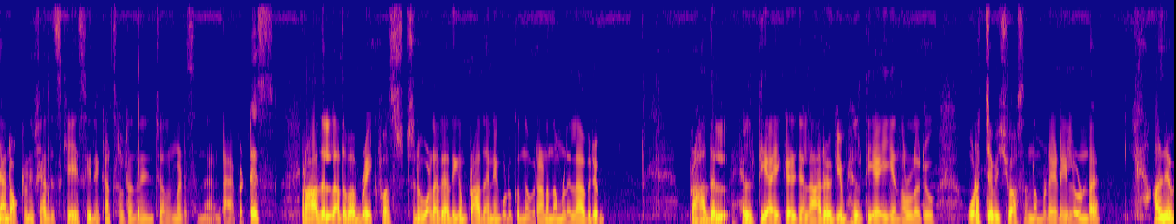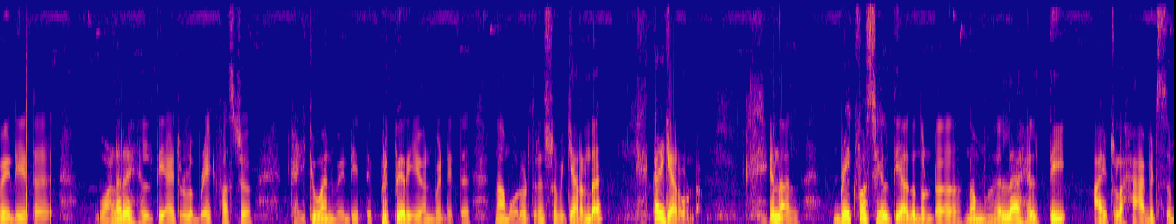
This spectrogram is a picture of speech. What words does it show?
ഞാൻ doctor Nishad S K senior consultant in internal medicine and diabetes പ്രാതൽ അഥവാ ബ്രേക്ക്ഫാസ്റ്റിന് വളരെയധികം പ്രാധാന്യം കൊടുക്കുന്നവരാണ് നമ്മളെല്ലാവരും. പ്രാതൽ ഹെൽത്തി ആയി കഴിഞ്ഞാൽ ആരോഗ്യം ഹെൽത്തി ആയി എന്നുള്ളൊരു ഉറച്ച വിശ്വാസം നമ്മുടെ ഇടയിലുണ്ട്. അതിനു വേണ്ടിയിട്ട് വളരെ ഹെൽത്തി ആയിട്ടുള്ള ബ്രേക്ക്ഫാസ്റ്റ് കഴിക്കുവാൻ വേണ്ടിയിട്ട് പ്രിപ്പയർ ചെയ്യുവാൻ വേണ്ടിയിട്ട് നാം ഓരോരുത്തരും ശ്രമിക്കാറുണ്ട് കഴിക്കാറുമുണ്ട്. എന്നാൽ ബ്രേക്ക്ഫാസ്റ്റ് ഹെൽത്തി ആകുന്നുണ്ട് നമ്മൾ എല്ലാ ഹെൽത്തി ആയിട്ടുള്ള ഹാബിറ്റ്സും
